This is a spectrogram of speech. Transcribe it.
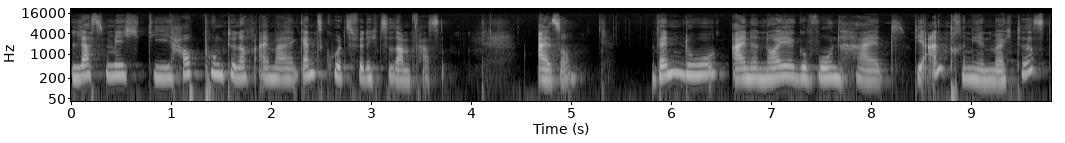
lass mich die Hauptpunkte noch einmal ganz kurz für dich zusammenfassen. Also, wenn du eine neue Gewohnheit dir antrainieren möchtest,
